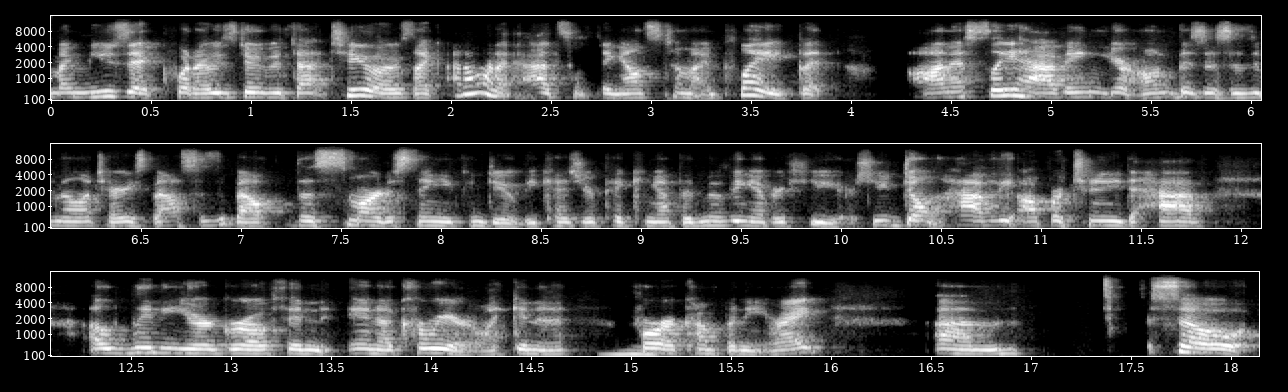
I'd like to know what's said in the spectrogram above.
my music what i was doing with that too i was like i don't want to add something else to my plate but honestly having your own business as a military spouse is about the smartest thing you can do because you're picking up and moving every few years. You don't have the opportunity to have a linear growth in in a career like in a mm-hmm. for a company right? Um, so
